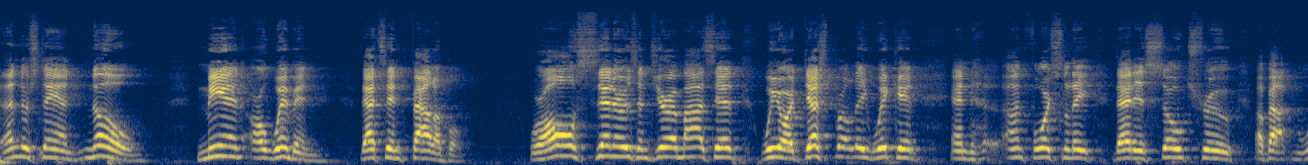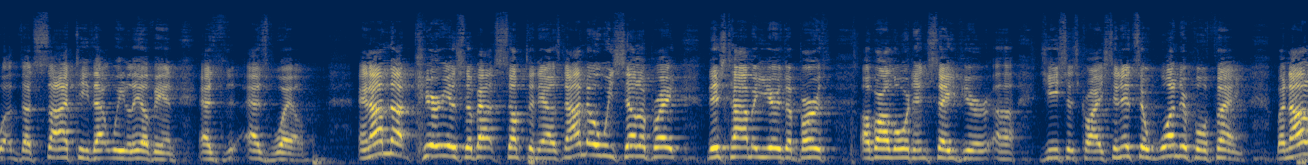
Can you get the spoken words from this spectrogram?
understand, no men or women that's infallible. We're all sinners, and Jeremiah said we are desperately wicked. And unfortunately, that is so true about the society that we live in as, as well. And I'm not curious about something else. Now, I know we celebrate this time of year the birth of our Lord and Savior uh, Jesus Christ. And it's a wonderful thing. But not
